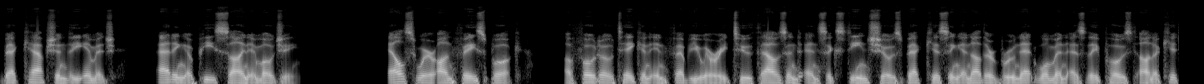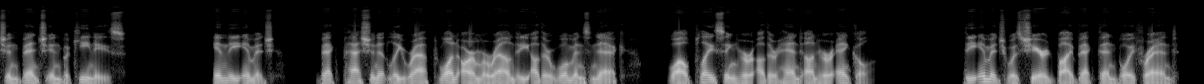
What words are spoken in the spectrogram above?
Beck captioned the image, adding a peace sign emoji. Elsewhere on Facebook, a photo taken in February 2016 shows Beck kissing another brunette woman as they posed on a kitchen bench in bikinis. In the image, Beck passionately wrapped one arm around the other woman's neck, while placing her other hand on her ankle. The image was shared by Beck then boyfriend,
